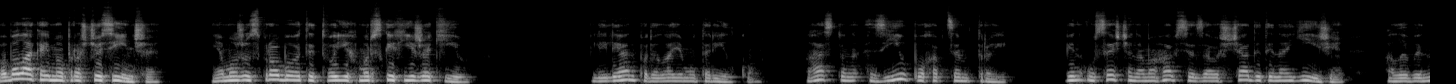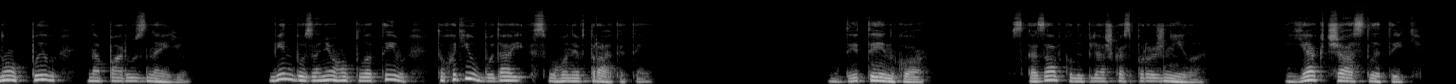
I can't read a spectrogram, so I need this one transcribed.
Побалакаймо про щось інше. Я можу спробувати твоїх морських їжаків. Ліліан подала йому тарілку. Гастон з'їв похапцем три. Він усе ще намагався заощадити на їжі, але вино пив на пару з нею. Він бо за нього платив, то хотів бодай свого не втратити. Дитинко, сказав, коли пляшка спорожніла. Як час летить.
